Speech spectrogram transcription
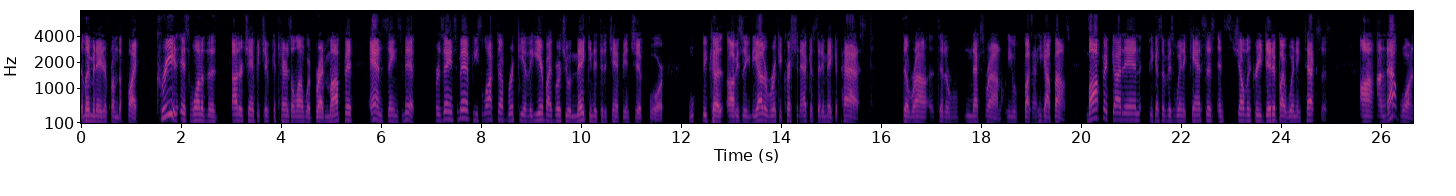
eliminated from the fight. Creed is one of the other championship contenders along with Brett Moffitt and Zane Smith. For Zane Smith, he's locked up Rookie of the Year by virtue of making it to the championship four, because obviously the other rookie Christian Eckes didn't make it past the round to the next round. He he got bounced. Moffitt got in because of his win at Kansas, and Sheldon Creed did it by winning Texas. On, that one,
